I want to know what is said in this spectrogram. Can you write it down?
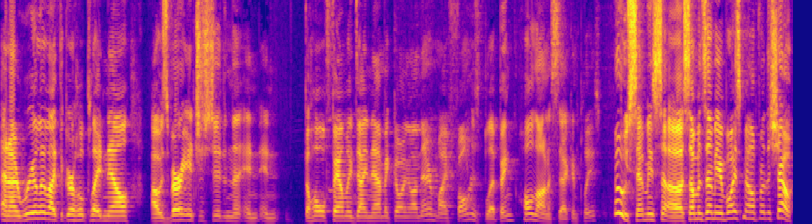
And I really like the girl who played Nell. I was very interested in the in, in the whole family dynamic going on there. My phone is blipping. Hold on a second, please. Ooh, send me uh, someone sent me a voicemail for the show.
